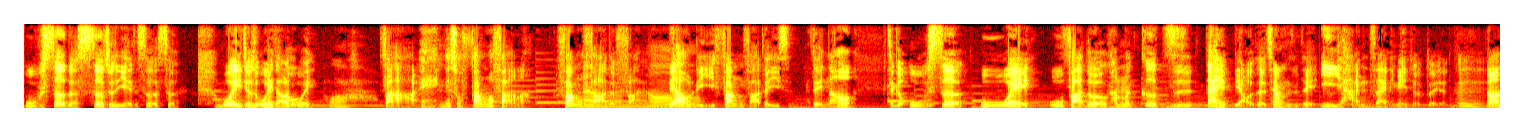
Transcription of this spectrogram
五色的色就是颜色的色，味就是味道的味，哇，法，诶，应该说方法嘛，方法的法，嗯料理方法的意思。对，然后。这个五色、五味、五法都有他们各自代表的这样子的意涵在里面就对了。嗯，那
